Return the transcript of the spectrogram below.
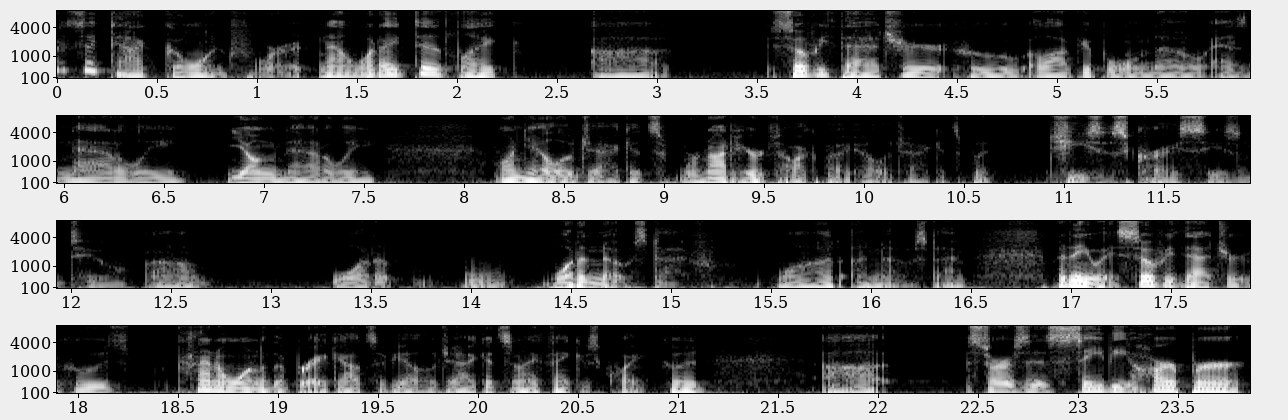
has it got going for it? Now, what I did like, uh, Sophie Thatcher, who a lot of people will know as Natalie, young Natalie, on Yellow Jackets. We're not here to talk about Yellow Jackets, but Jesus Christ, season two. Um, what a what a nosedive. What a nosedive. But anyway, Sophie Thatcher, who's kind of one of the breakouts of Yellow Jackets, and I think is quite good. Uh, stars as Sadie Harper.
